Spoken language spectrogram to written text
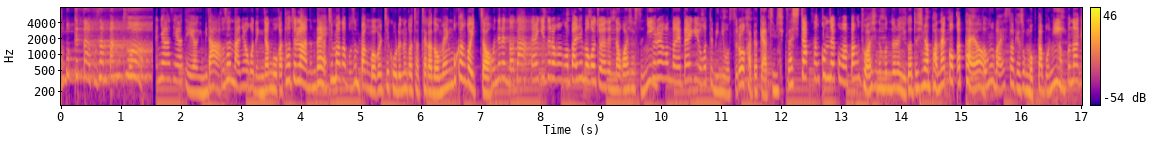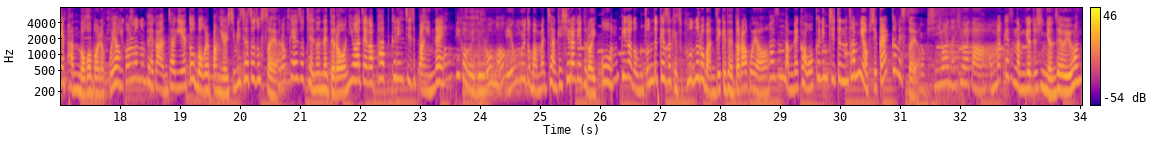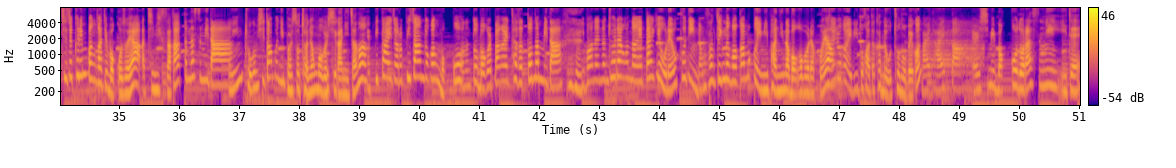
행복했다 부산 빵 투어. 안녕하세요 대영입니다. 부산 다녀오고 냉장고가 터질라 하는데 아침마다 무슨 빵 먹을지 고르는 것 자체가 너무 행복한 거 있죠. 오늘은 너다. 딸기 들어간 건 빨리 먹어줘야 된다고 하셨으니 초량온당의 딸기 요거트 미니모스로 가볍게 아침 식사 시작. 상콤달콤한 빵 좋아하시는 분들은 이거 드시면 반할 것 같아요. 너무 맛있어 계속 먹다 보니 가뿐하게 반 먹어버렸고요. 이걸로는 배가 안 차기에 또 먹을 빵 열심히 찾아줬어요. 그렇게 해서 제 눈에 들어온 희와제과 팥 크림치즈 빵인데 빵피가 왜 늘어나? 내용물도 만만치 않게 실하게 들어있고 빵피가 너무 쫀득해서 계속 손으로 만지게 되더라고요. 팥은 담백하고 크림치즈는 산미 없이 깔끔했어요. 역시 희와는 희와다. 엄마께서 남겨주신 연세우유 황치즈 크림빵까지 먹고서야 아침 식사가 끝났습니다. 오잉? 조금 쉬다 보니 벌써 저녁 먹을 시간이잖아. 에피타이저로 피자 한 조각 먹고 저는 또 먹을 빵을 찾아 떠납니다. 이번에는 초량온당의 딸기 오레오 푸딩. 영상 찍는 거 까먹고 이미 반이나 먹어버렸고요. 재료가 이리도 가득한데 5,500원? 말 다 했다. 열심히 먹고 놀았으니 이제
